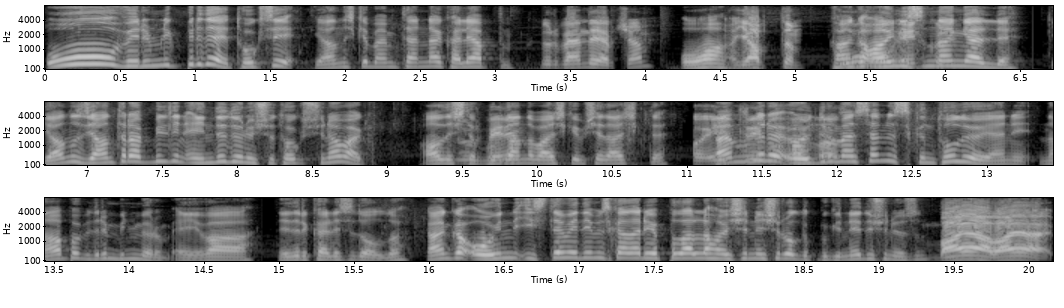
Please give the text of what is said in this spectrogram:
Oo verimlilik bir de. Toksi. Yanlışlıkla ben bir tane daha kale yaptım. Dur ben de yapacağım. Oha. Ha, yaptım. Kanka Oo, aynısından geldi. Yalnız yan taraf bildiğin ende dönüştü. Toksi şuna bak. Al işte Dur, buradan benim- da başka bir şey daha çıktı. O Ben elektriği bunları bulmam lazım. öldürmezsem de sıkıntı oluyor yani. Ne yapabilirim bilmiyorum. Eyvah. Nedir kalesi doldu. Kanka oyunda istemediğimiz kadar yapılarla haşır neşir olduk bugün. Ne düşünüyorsun? Baya baya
